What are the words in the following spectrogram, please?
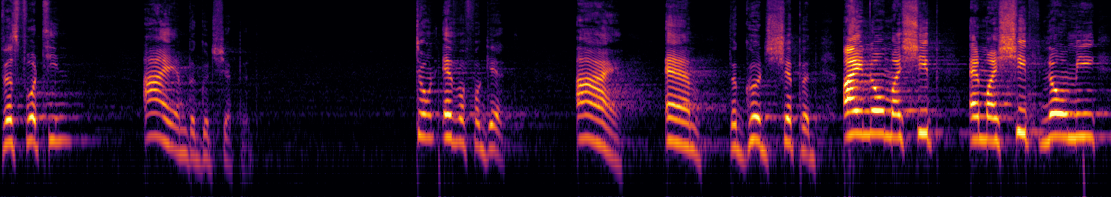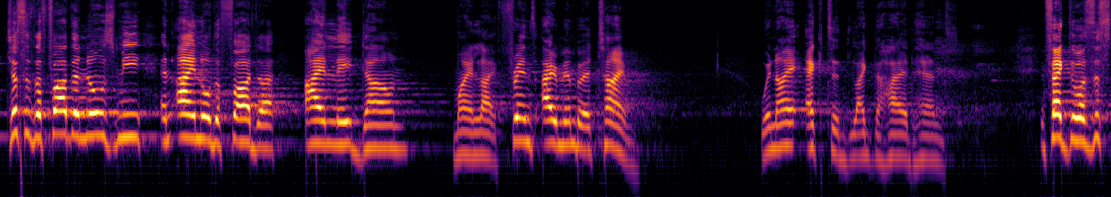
Verse 14 I am the good shepherd. Don't ever forget, I am the good shepherd. I know my sheep, and my sheep know me, just as the Father knows me, and I know the Father. I lay down my life. Friends, I remember a time when I acted like the hired hand. In fact, there was this,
